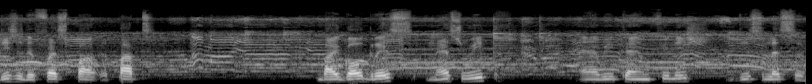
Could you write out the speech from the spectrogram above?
This is the first part. part. By God's grace, next week and we can finish this lesson.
